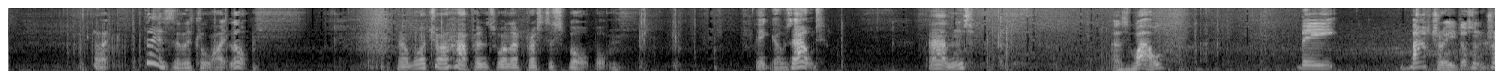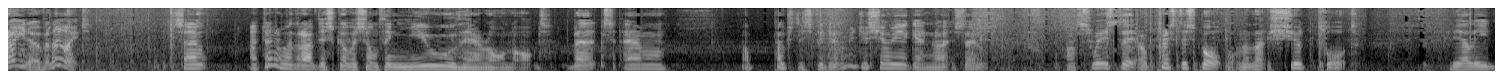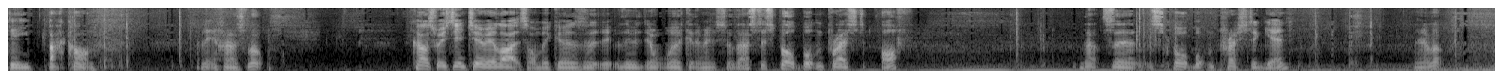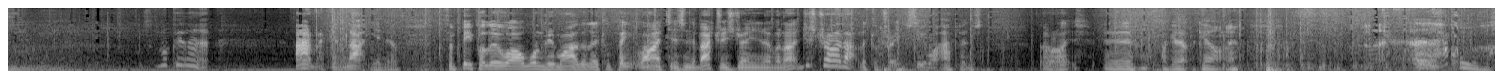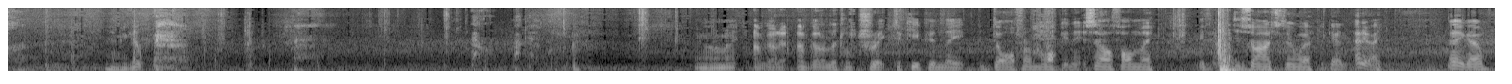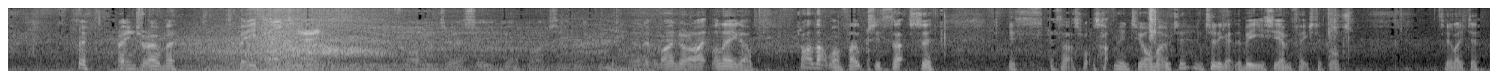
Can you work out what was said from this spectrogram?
Right, there's the little light, look. Now watch what happens when I press the sport button. It goes out. And as well, the battery doesn't drain overnight. So I don't know whether I've discovered something new there or not, but um, I'll post this video. Let me just show you again, right? So I'll switch the, I'll press the sport button and that should put the LED back on. And it has, look. Can't switch the interior lights on because they don't work at the minute. So that's the sport button pressed off. That's the sport button pressed again. Now look. So look at that. I reckon that, you know. For people who are wondering why the little pink light is and the battery's draining overnight, just try that little trick, see what happens. All right, uh, I'll get out the car now. There we go. Hang on a minute. I've got a, I've got a little trick to keeping the door from locking itself on me if it decides to work again. Anyway, there you go. Range Rover P38. Falling into a. Never mind. All right. Well, there you go. Try that one, folks. If that's uh, if, if that's what's happening to your motor until you get the BECM fixed of course. See you later.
